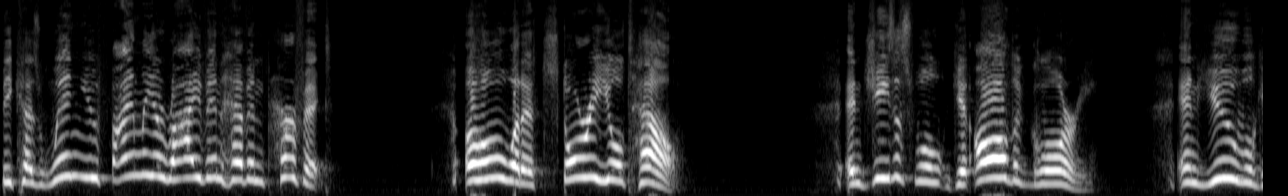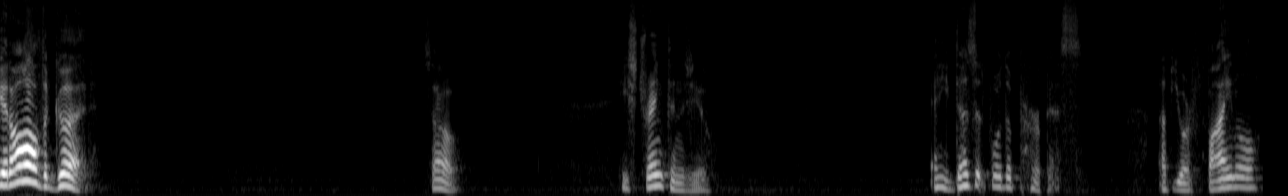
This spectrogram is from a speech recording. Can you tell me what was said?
Because when you finally arrive in heaven perfect, oh, what a story you'll tell. And Jesus will get all the glory, and you will get all the good. So, he strengthens you. And He does it for the purpose of your final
